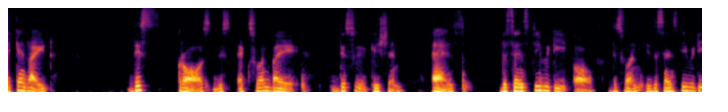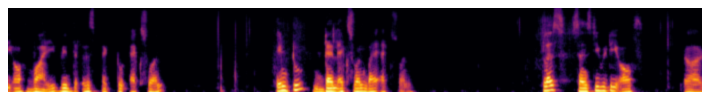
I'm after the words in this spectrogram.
I can write this cross this x1 by this equation as the sensitivity of this one is the sensitivity of y with respect to x1 into del x1 by x1 plus sensitivity of uh,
